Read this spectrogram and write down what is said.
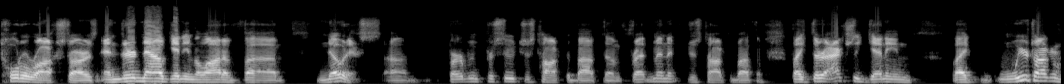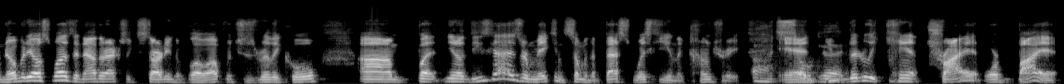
total rock stars, and they're now getting a lot of uh, notice. Um, Bourbon Pursuit just talked about them. Fred Minnick just talked about them. Like they're actually getting like when we were talking, nobody else was, and now they're actually starting to blow up, which is really cool. Um, but you know, these guys are making some of the best whiskey in the country, Oh, it's so and you literally can't try it or buy it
